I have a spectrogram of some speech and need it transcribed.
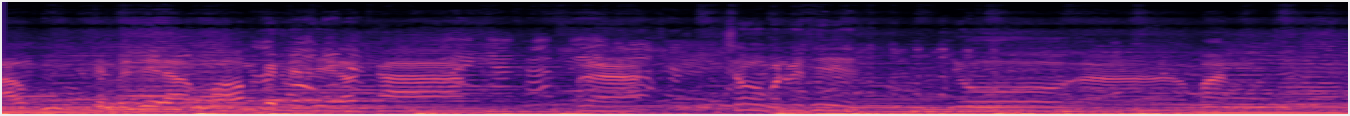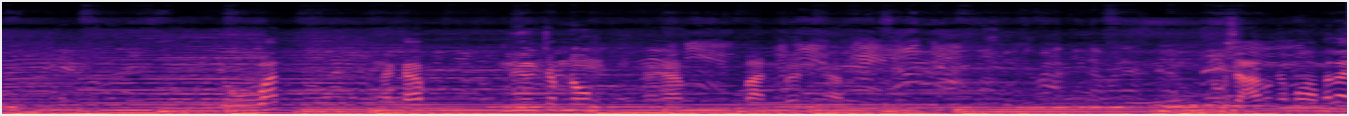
าวขึ้นเวทีแล้วพร้อมขึ้นเวทีแล้วครับเพื่อโชว์บนเวทีอยู่บ้านอยู่วัดนะครับ เนืองจำนงนะครับบ้านเบิ้งครับลูกสาวมันก็มองมาไล่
